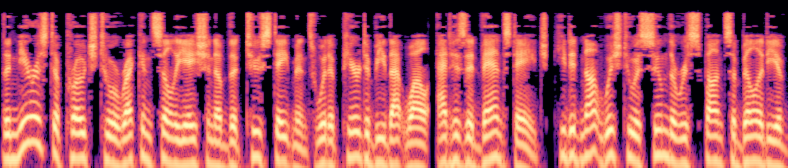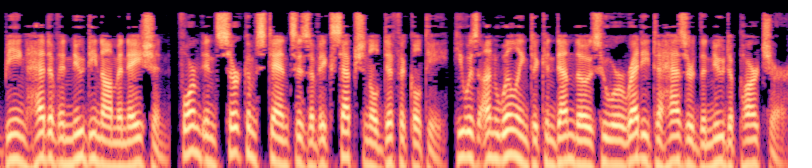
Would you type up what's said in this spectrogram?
The nearest approach to a reconciliation of the two statements would appear to be that while, at his advanced age, he did not wish to assume the responsibility of being head of a new denomination, formed in circumstances of exceptional difficulty, he was unwilling to condemn those who were ready to hazard the new departure.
